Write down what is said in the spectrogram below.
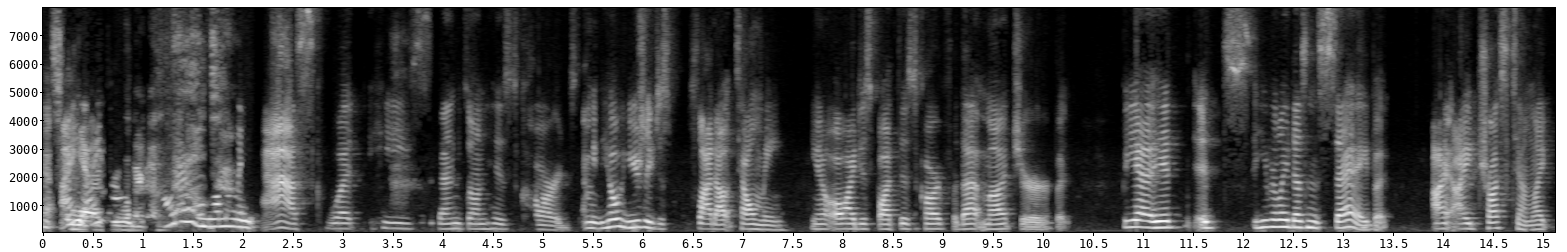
Yeah, So I, I, is it like a I don't normally ask what he spends on his cards. I mean, he'll usually just flat out tell me, you know, oh, I just bought this card for that much, or but, but yeah, it it's he really doesn't say, but I I trust him. Like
